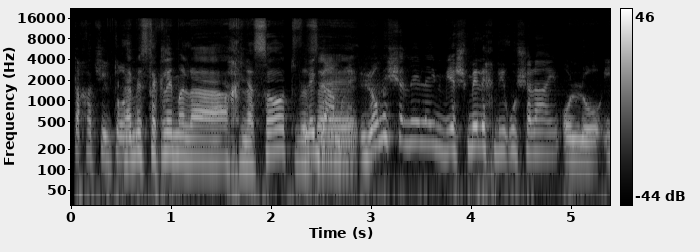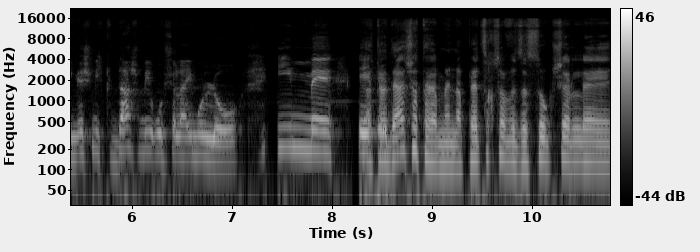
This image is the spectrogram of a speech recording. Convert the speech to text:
תחת שלטון. הם מסתכלים על ההכנסות, וזה... לגמרי. לא משנה להם אם יש מלך בירושלים או לא, אם יש מקדש בירושלים או לא, אם... אה, אה, אתה יודע שאתה מנפץ עכשיו איזה סוג של אה,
